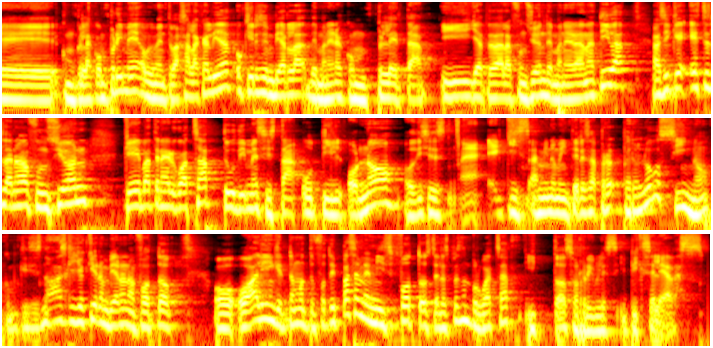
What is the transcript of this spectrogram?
eh, como que la comprime, obviamente baja la calidad, o quieres enviarla de manera completa y ya te da la función de manera nativa. Así que esta es la nueva función que va a tener WhatsApp. Tú dime si está útil o no, o dices, ah, X, a mí no me interesa, pero, pero, luego sí, ¿no? Como que dices, no, es que yo quiero enviar una foto o, o alguien que toma tu foto y pásame mis fotos, te las pasan por WhatsApp y todas horribles y pixeleadas.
